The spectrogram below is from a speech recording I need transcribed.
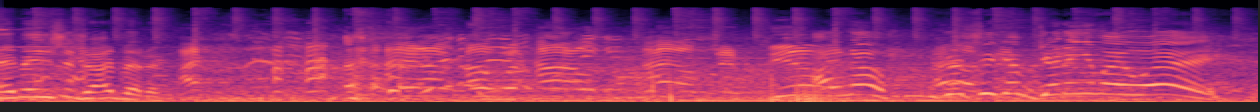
Maybe you should drive better. I know, because she kept getting in my way.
